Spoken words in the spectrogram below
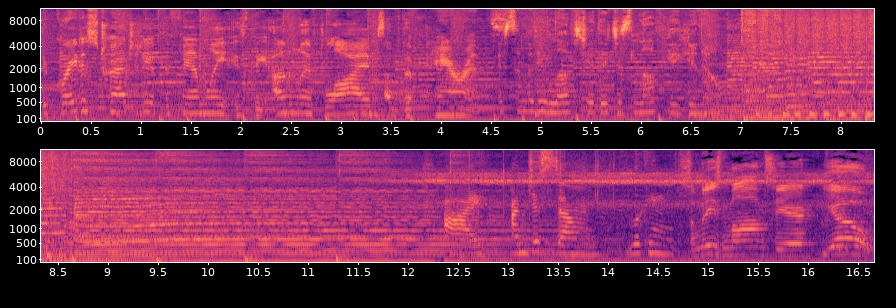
The greatest tragedy of the family is the unlived lives of the parents. If somebody loves you, they just love you, you know? I, I'm just, um, looking. Somebody's mom's here. Yo!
